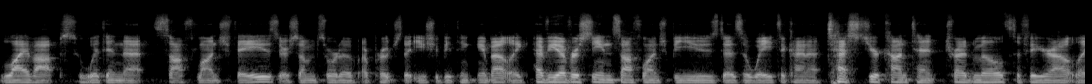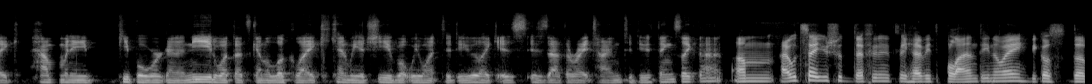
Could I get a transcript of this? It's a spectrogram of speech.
live ops within that soft launch phase or some sort of approach that you should be thinking about? Like have you ever seen soft launch be used as a way to kind of test your content treadmill to figure out like how many people we're going to need what that's going to look like can we achieve what we want to do? Like is is that the right time to do things like that? Um i would say you should definitely have it planned in a way because the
